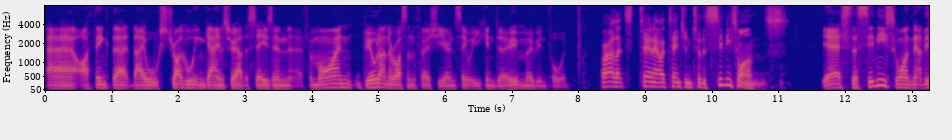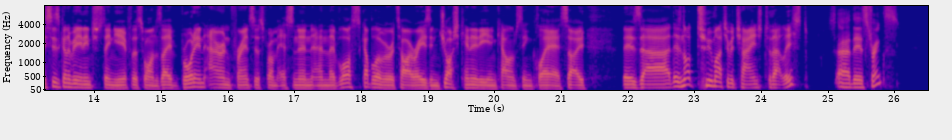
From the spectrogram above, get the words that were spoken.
Uh, I think that they will struggle in games throughout the season. For mine, build under Ross in the first year and see what you can do moving forward. All right, let's turn our attention to the Sydney Swans. Yes, the Sydney Swans. Now, this is going to be an interesting year for the Swans. They've brought in Aaron Francis from Essendon, and they've lost a couple of retirees in Josh Kennedy and Callum Sinclair. So there's uh, there's not too much of a change to that list. Uh, their strengths.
